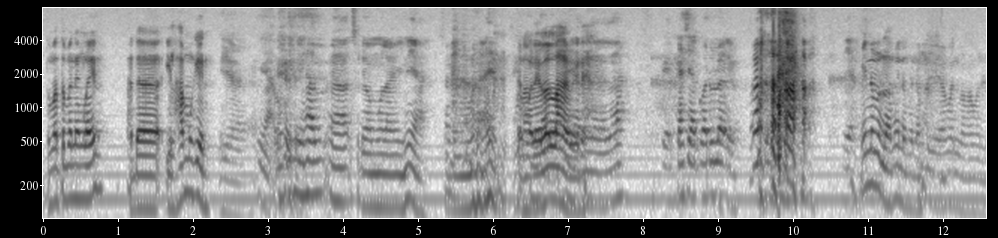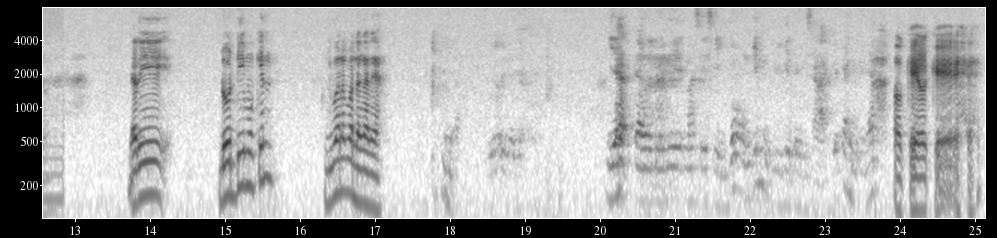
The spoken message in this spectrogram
teman-teman yang lain ada Ilham mungkin. Iya. ya mungkin Ilham eh, sudah mulai ini ya sudah mulai Udah mulai lelah Ya, mungkin ya. mulai lelah. Oke, kasih aku dulu ayo Minum dulu, minum, minum. Iya, aman bang, aman bang. Dari Dodi mungkin gimana pandangannya? ya kalau dari masih sibuk mungkin kita bisa aja kan gitu ya Oke oke.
